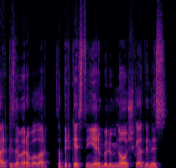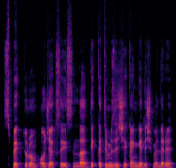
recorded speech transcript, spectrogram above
Herkese merhabalar. Tapirkest'in yeni bölümüne hoş geldiniz. Spektrum Ocak sayısında dikkatimizi çeken gelişmeleri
